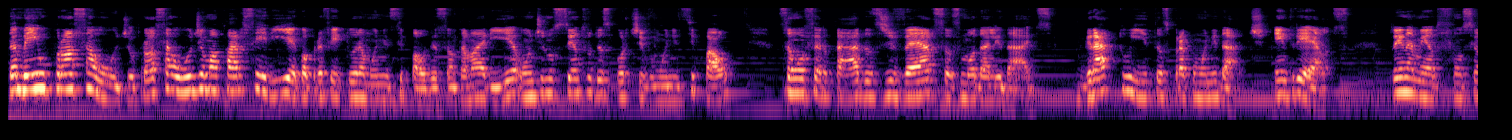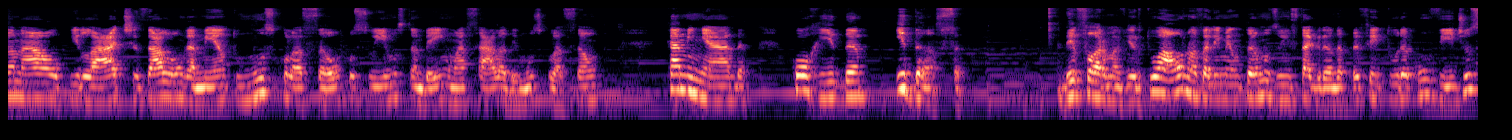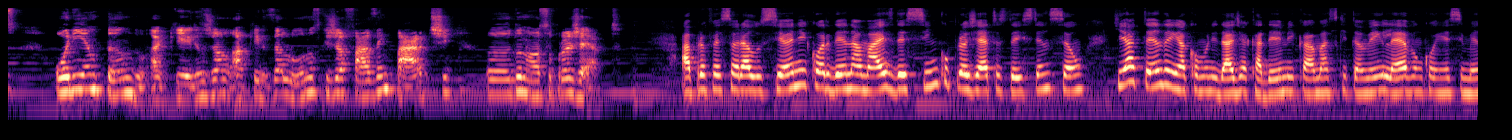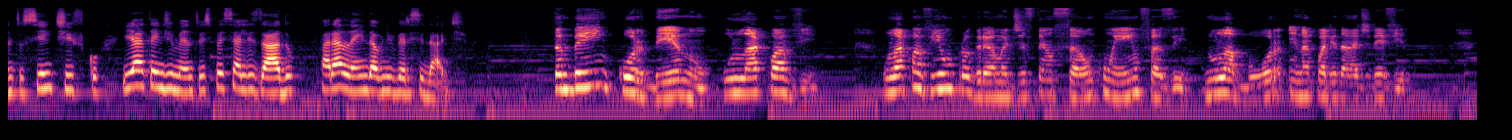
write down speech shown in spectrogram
Também o ProSaúde. O ProSaúde é uma parceria com a Prefeitura Municipal de Santa Maria, onde no Centro Desportivo Municipal são ofertadas diversas modalidades gratuitas para a comunidade, entre elas treinamento funcional, pilates, alongamento, musculação, possuímos também uma sala de musculação, caminhada, corrida e dança. De forma virtual, nós alimentamos o Instagram da prefeitura com vídeos orientando aqueles, aqueles alunos que já fazem parte uh, do nosso projeto. A professora Luciane coordena mais de cinco projetos de extensão que atendem a comunidade acadêmica, mas que também levam conhecimento científico e atendimento especializado para além da universidade. Também coordeno o Lacoavi. O Lacoavi é um programa de extensão com ênfase no labor e na qualidade de vida.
